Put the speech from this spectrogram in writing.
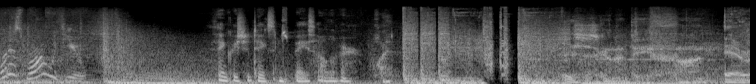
What is wrong with you? I think we should take some space, Oliver. What? This is gonna be fun. Arrow,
